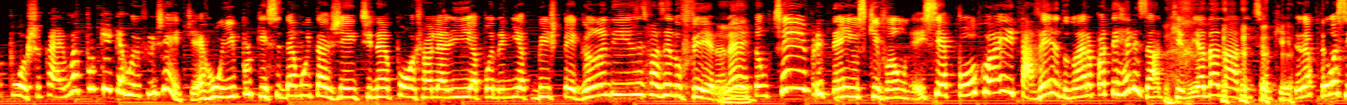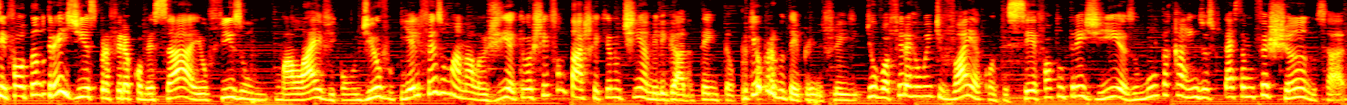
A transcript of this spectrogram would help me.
falou, poxa, cara, mas por que, que é ruim? Eu falei, gente, é ruim porque se der muita gente, né? Poxa, olha ali a pandemia, bicho pegando e eles fazendo feira, É. né? Então sempre tem os que vão. E se é pouco, aí, tá vendo? Não era pra ter realizado, porque não ia dar nada, não sei o quê, entendeu? Então, assim, faltando três dias pra feira começar, eu fiz um- uma live com o Dilvo e ele fez uma analogia que eu achei fantástica, que eu não tinha me ligado até então. Porque eu perguntei pra ele, falei, Dilvo, a feira realmente vai acontecer? Faltam três dias, o mundo tá caindo, os hospitais estavam fechando, sabe?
